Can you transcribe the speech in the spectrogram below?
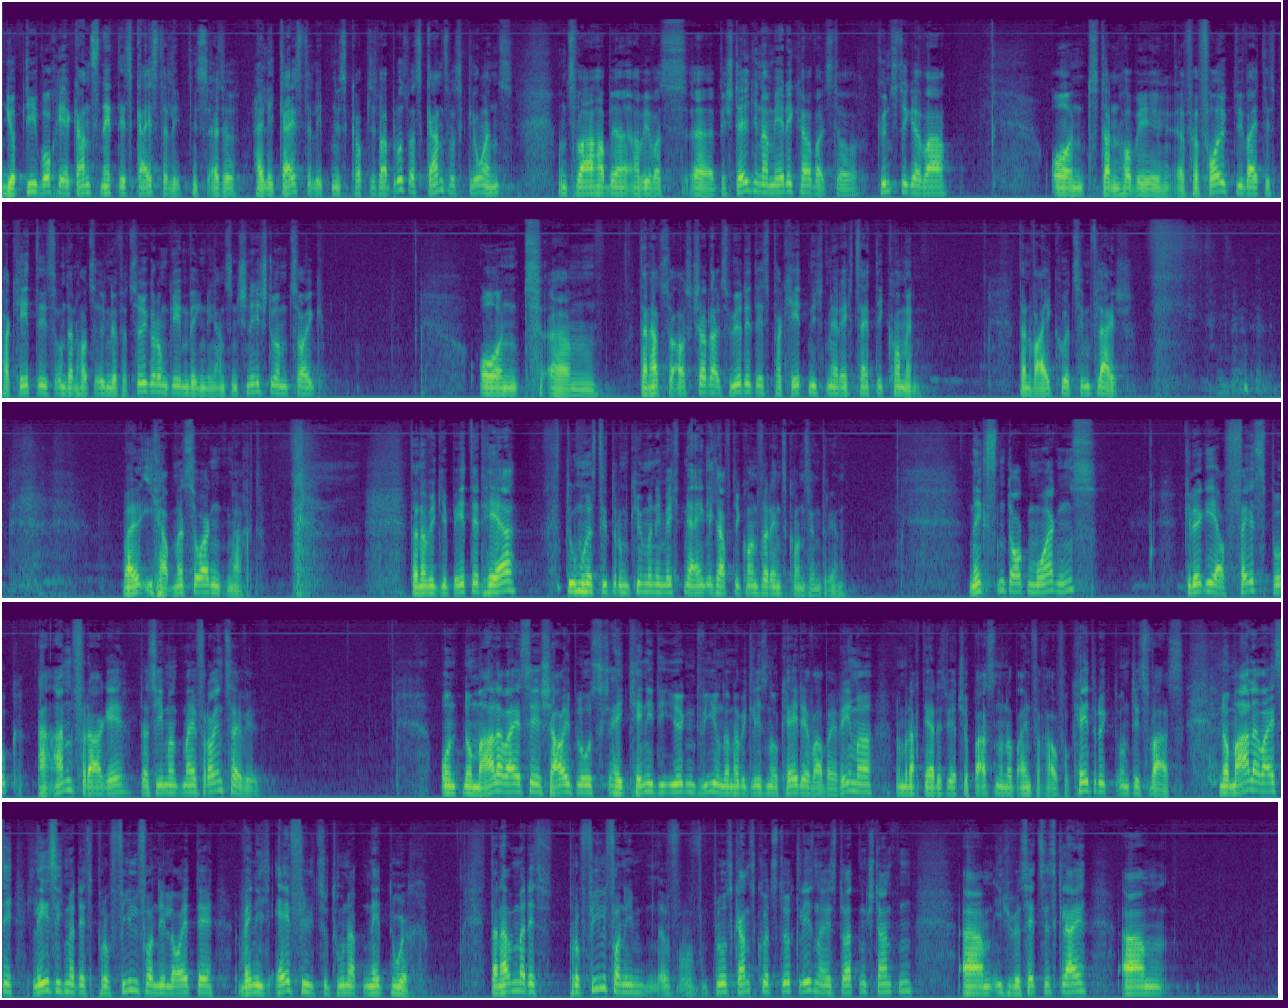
Ich habe die Woche ein ganz nettes Geisterlebnis, also Heilige Geisterlebnis gehabt. Das war bloß was ganz was Kleines. Und zwar habe ich, hab ich was äh, bestellt in Amerika, weil es da günstiger war. Und dann habe ich äh, verfolgt, wie weit das Paket ist. Und dann hat es irgendeine Verzögerung gegeben wegen dem ganzen Schneesturmzeug. Und ähm, dann hat es so ausgeschaut, als würde das Paket nicht mehr rechtzeitig kommen. Dann war ich kurz im Fleisch. Weil ich habe mir Sorgen gemacht. Dann habe ich gebetet, Herr, du musst dich darum kümmern, ich möchte mich eigentlich auf die Konferenz konzentrieren. Nächsten Tag morgens kriege ich auf Facebook eine Anfrage, dass jemand mein Freund sein will. Und normalerweise schaue ich bloß, hey, kenne ich die irgendwie? Und dann habe ich gelesen, okay, der war bei Rema. Und dann habe ich gedacht, ja, das wird schon passen und habe einfach auf OK gedrückt und das war's. Normalerweise lese ich mir das Profil von den Leuten, wenn ich eh viel zu tun habe, nicht durch. Dann habe ich mir das Profil von ihm äh, bloß ganz kurz durchgelesen, er ist dort gestanden. Ähm, ich übersetze es gleich. Ähm,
